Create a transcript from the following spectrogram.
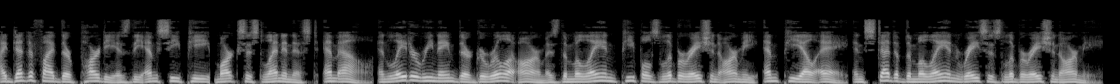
identified their party as the MCP Marxist-Leninist (ML) and later renamed their guerrilla arm as the Malayan People's Liberation Army (MPLA) instead of the Malayan Races Liberation Army.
